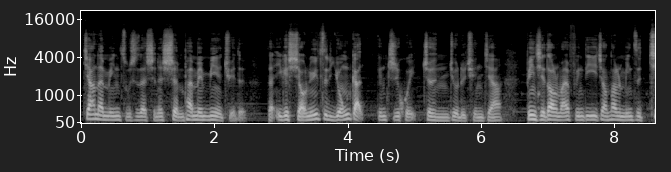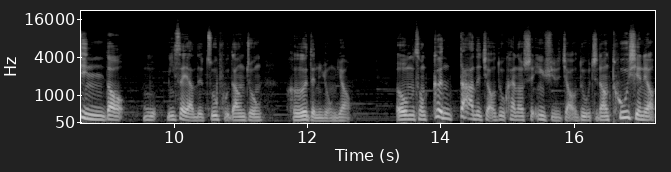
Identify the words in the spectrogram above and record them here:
迦南民族是在神的审判被灭绝的，但一个小女子的勇敢跟智慧拯救了全家，并且到了马福音第一章，她的名字进到弥赛亚的族谱当中，何等的荣耀！而我们从更大的角度看到神应许的角度，这当凸显了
